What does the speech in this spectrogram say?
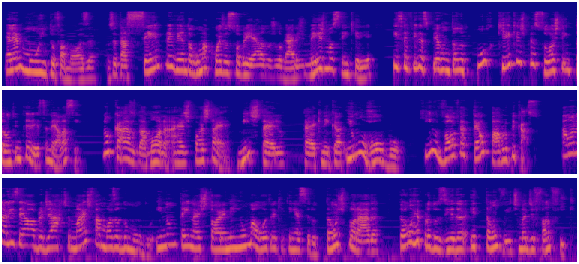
Ela é muito famosa. Você tá sempre vendo alguma coisa sobre ela nos lugares, mesmo sem querer. E você fica se perguntando por que, que as pessoas têm tanto interesse nela assim. No caso da Mona, a resposta é mistério, técnica e um roubo, que envolve até o Pablo Picasso. A Mona Lisa é a obra de arte mais famosa do mundo e não tem na história nenhuma outra que tenha sido tão explorada, tão reproduzida e tão vítima de fanfic.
